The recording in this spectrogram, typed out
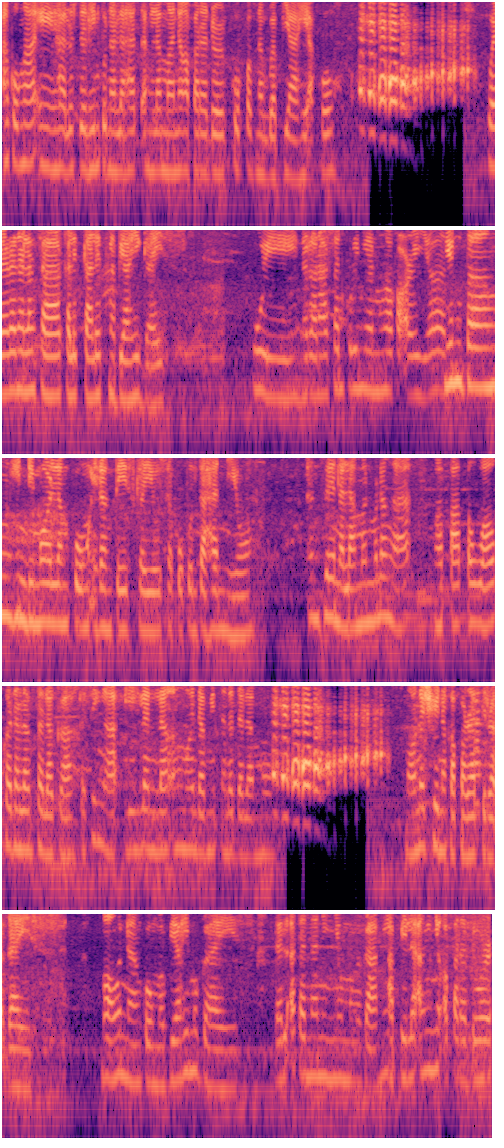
Ako nga eh, halos dalhin ko na lahat ang laman ng aparador ko pag nagbabiyahe ako. Pwera na lang sa kalit-kalit na biyahe guys. Uy, naranasan ko rin yan mga kaaryat. Yun bang hindi mo alam kung ilang days kayo sa pupuntahan niyo? And then, nalaman mo na nga, mapapawaw ka na lang talaga kasi nga, ilan lang ang mga damit na nadala mo. Mauna siya nakaparatira guys. Maunang kung magbiyahe mo guys, dalatan na ninyong mga gamit. Apila ang inyong aparador.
